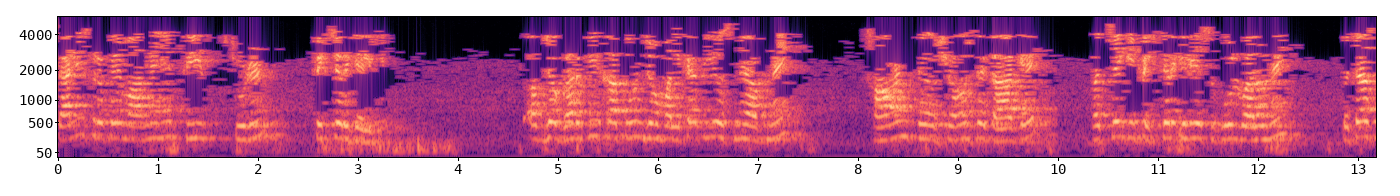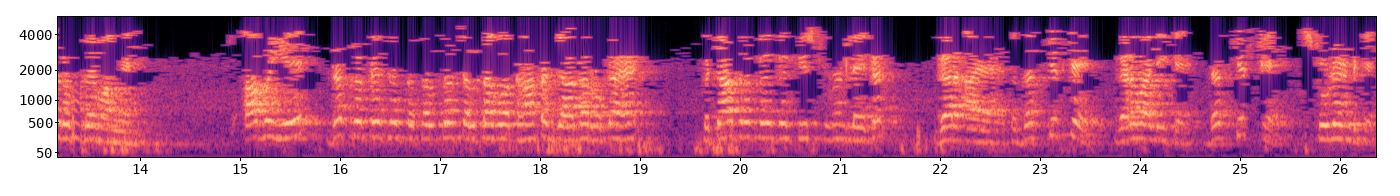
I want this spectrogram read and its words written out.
چالیس روپے مانگے ہیں فی اسٹوڈنٹ پکچر کے لیے۔ اب جو گھر کی خاتون، جو ملکہ تھی، اس نے اپنے خاون سے اور شوہر سے کہا کہ بچے کی پکچر کے لیے اسکول والوں نے پچاس روپے مانگے ہیں۔ اب یہ دس روپے سے تسلسل چلتا ہوا کہاں تک جا کر رکا ہے؟ پچاس روپے کے فی اسٹوڈنٹ لے کر گھر آیا ہے۔ تو دس کس کے؟ گھر والی کے۔ دس کس کے؟ اسٹوڈینٹ کے۔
